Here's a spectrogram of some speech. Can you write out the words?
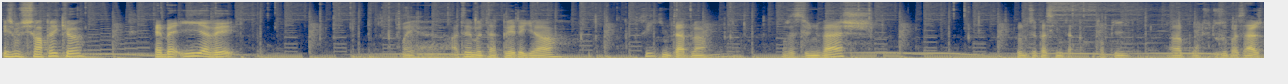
et je me suis rappelé que, eh ben, il y avait... Oui, euh, arrêtez de me taper les gars. C'est qui qui me tape là? Ça c'est une vache. Je ne sais pas ce qui me tape, tant pis. Hop, on tue tous au passage.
